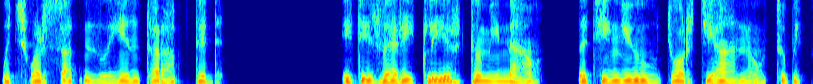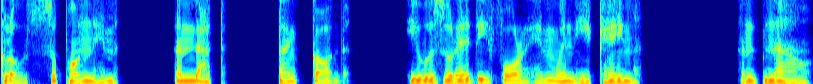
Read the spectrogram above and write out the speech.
which were suddenly interrupted. It is very clear to me now that he knew Giorgiano to be close upon him, and that, thank God, he was ready for him when he came. And now,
